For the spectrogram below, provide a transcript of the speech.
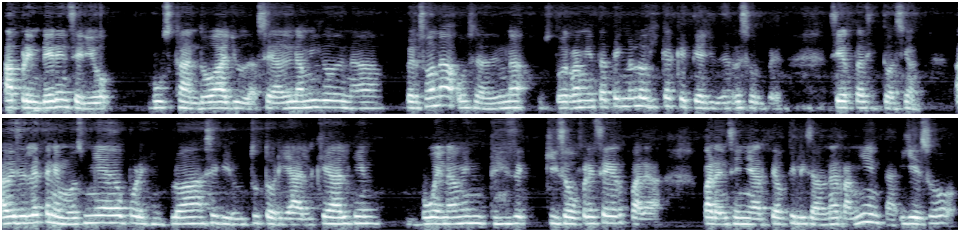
aprender en serio buscando ayuda, sea de un amigo, de una persona o sea de una herramienta tecnológica que te ayude a resolver cierta situación. A veces le tenemos miedo, por ejemplo, a seguir un tutorial que alguien buenamente se quiso ofrecer para, para enseñarte a utilizar una herramienta. Y eso,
